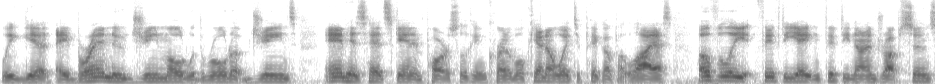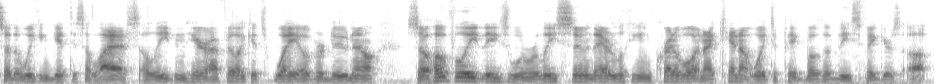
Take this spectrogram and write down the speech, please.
We get a brand new jean mold with rolled up jeans and his head scan and parts look incredible. Cannot wait to pick up Elias. Hopefully 58 and 59 drop soon so that we can get this Elias Elite in here. I feel like it's way overdue now. So hopefully these will release soon. They are looking incredible and I cannot wait to pick both of these figures up.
